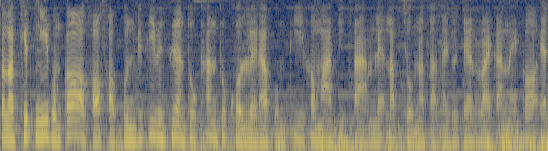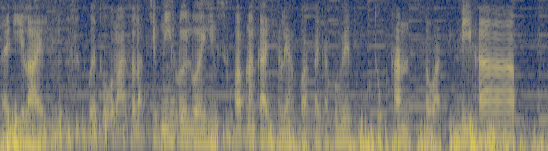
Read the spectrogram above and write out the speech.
สำหรับคลิปนี้ผมก็ขอขอบคุณพี่ๆเพื่อนๆทุกท่านทุกคนเลยนะครับผมที่เข้ามาติดตามและรับชมนะสำหรับในสนใจรายการไหนก็แอดไอดีไลน์หรือเบอร์โทรเข้ามาสำหรับคลิปนี้รวยๆเฮงสุขภาพร่างกายแข็งแรงปลอดภัยจากโควิดทุกท่าน สวัสดีครับ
